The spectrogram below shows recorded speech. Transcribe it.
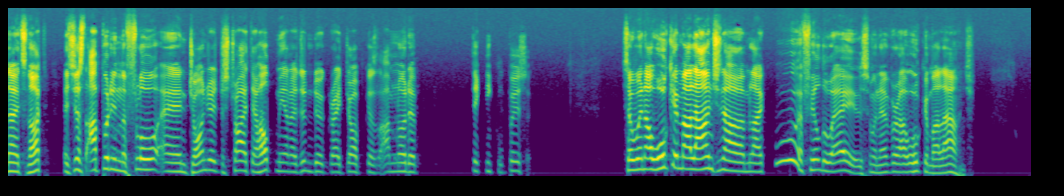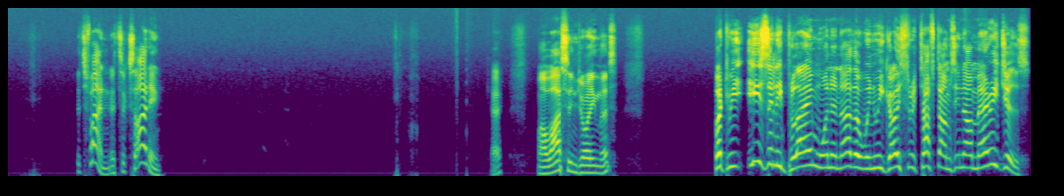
No, it's not. It's just I put in the floor and John just tried to help me and I didn't do a great job because I'm not a technical person. So when I walk in my lounge now, I'm like, ooh, I feel the waves whenever I walk in my lounge. It's fun, it's exciting. Okay, my wife's enjoying this. But we easily blame one another when we go through tough times in our marriages.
